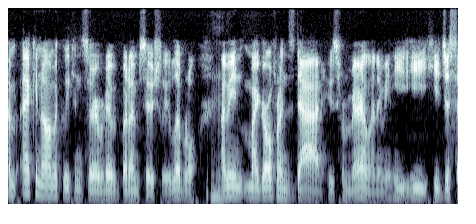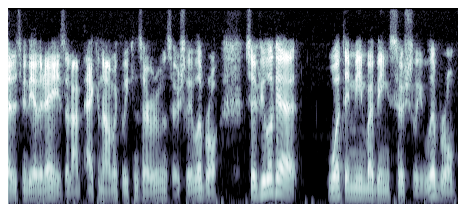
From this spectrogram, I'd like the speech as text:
I'm economically conservative, but I'm socially liberal. Mhm. I mean, my girlfriend's dad, who's from Maryland, I mean, he, he, he just said it to me the other day. He said, I'm economically conservative and socially liberal. So if you look at what they mean by being socially liberal,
